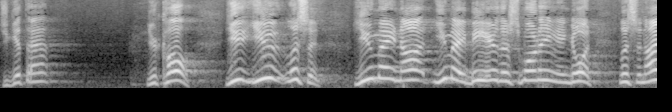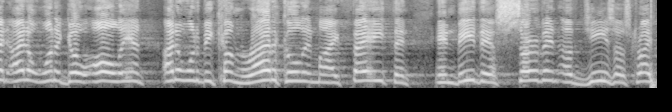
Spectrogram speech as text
Did you get that? You're called. You, you, listen, you may not, you may be here this morning and going, listen, I, I don't want to go all in. I don't want to become radical in my faith and, and be this servant of Jesus Christ.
